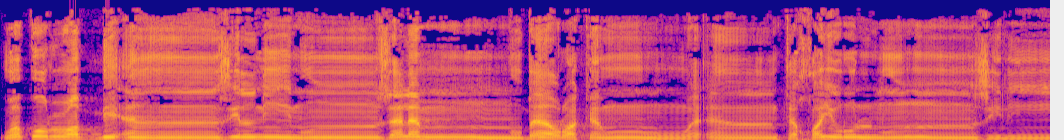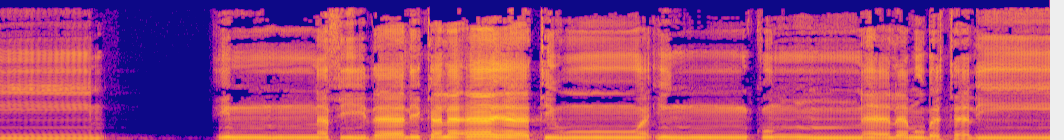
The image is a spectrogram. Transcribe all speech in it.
وقل رب أنزلني منزلا مباركا وأنت خير المنزلين. في ذلك لآيات وإن كنا لمبتلين.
